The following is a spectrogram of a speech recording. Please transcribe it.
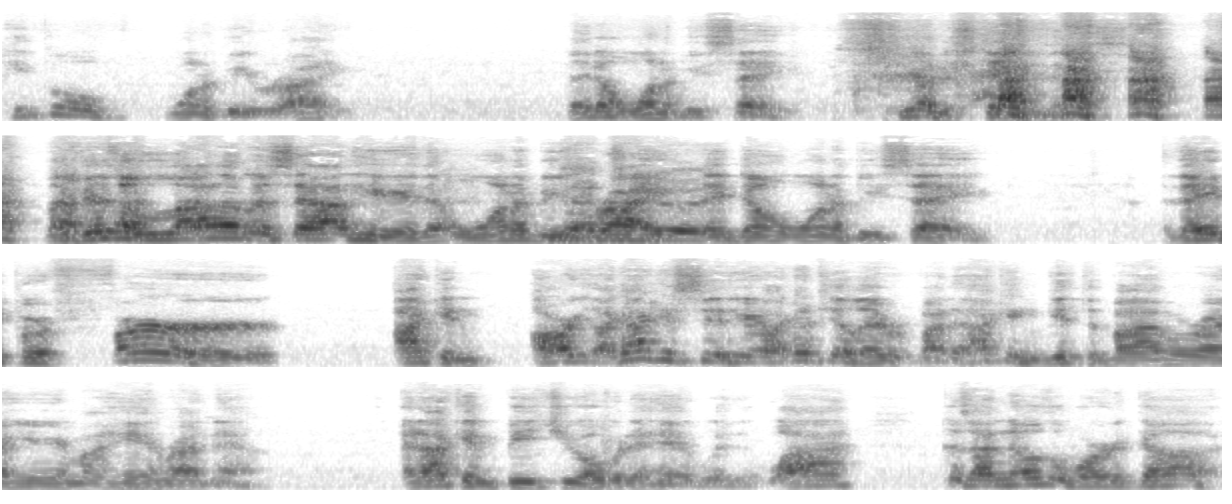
people want to be right. They don't want to be saved. You understand this? Like there's a lot of us out here that want to be That's right. good. They don't want to be saved. They prefer. I can argue. Like I can sit here. I can tell everybody. I can get the Bible right here in my hand right now, and I can beat you over the head with it. Why? Because I know the Word of God.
